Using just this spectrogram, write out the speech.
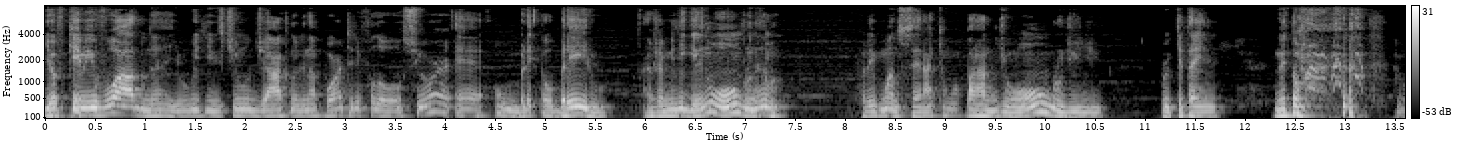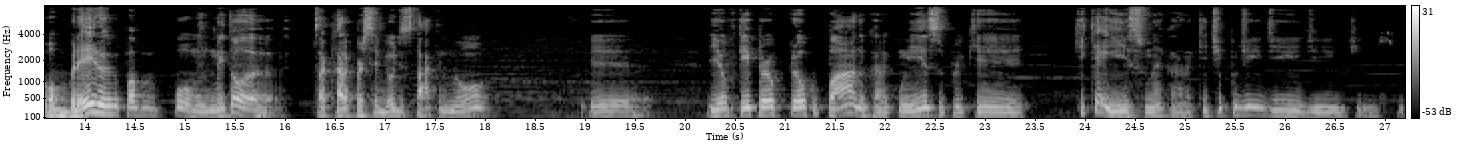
E eu fiquei meio voado, né? E, e tinha um diácono ali na porta, ele falou, o senhor é ombre, obreiro? Aí eu já me liguei no ombro, né, mano? Falei, mano, será que é uma parada de ombro? De, de... Porque tá aí. Nem tão. obreiro, pô, nem tô. Será que o cara percebeu o destaque do meu ombro? E, e eu fiquei preocupado, cara, com isso, porque. O que, que é isso, né, cara? Que tipo de. de, de, de... O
